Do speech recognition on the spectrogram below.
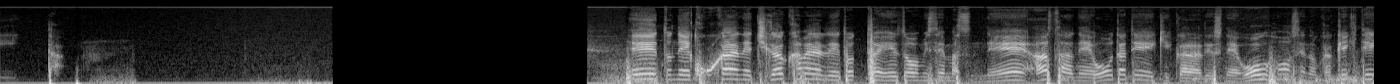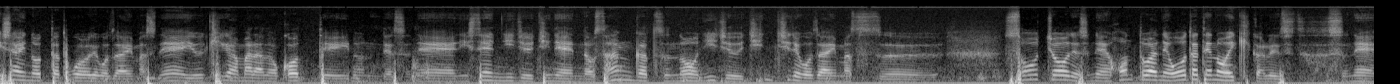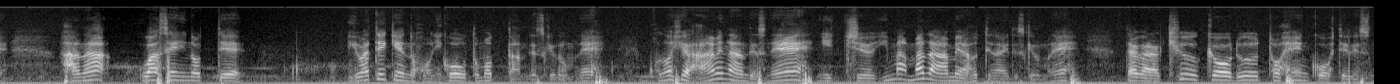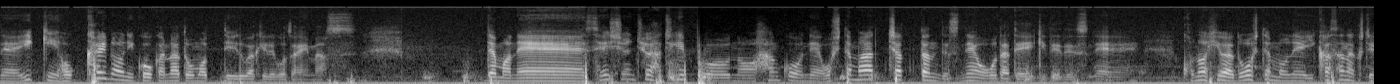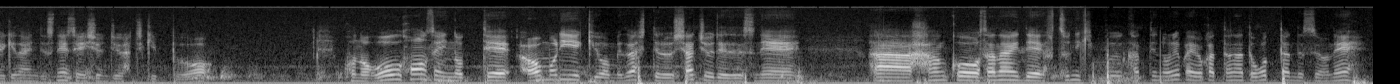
えーとね、ここからね、違うカメラで撮った映像を見せますね。朝ね、大館駅からですね、大本線の各駅停車に乗ったところでございますね。雪がまだ残っているんですね。2021年の3月の21日でございます。早朝ですね、本当はね、大館の駅からですね、花和線に乗って岩手県の方に行こうと思ったんですけどもね、この日は雨なんですね、日中。今まだ雨は降ってないですけどもね。だから急遽ルート変更してですね、一気に北海道に行こうかなと思っているわけでございます。でもね、青春18切符のハンコをね、押してもらっちゃったんですね、大館駅でですね。この日はどうしてもね、生かさなくちゃいけないんですね、青春18切符を。この大宇本線に乗って青森駅を目指している車中でですね、あハンコを押さないで普通に切符買って乗ればよかったなと思ったんですよね。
